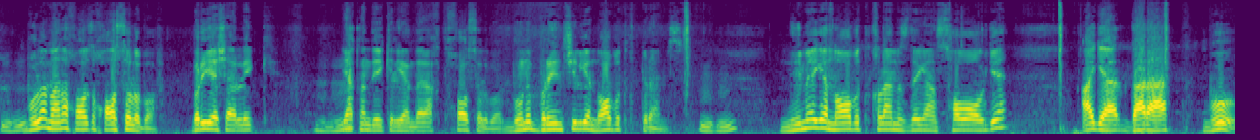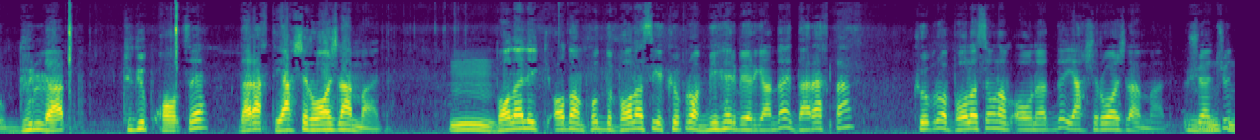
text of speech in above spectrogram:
Mhm. Bular mana hozir hosili bor. 1 yasharlik yaqinda ekilgan daraxt hosili bor. Buni birinchi yilga nobud qilib turamiz. Mhm. Nimaga nobud qilamiz degan savolga agar daraxt bu gullab tugib qolsa, daraxt yaxshi rivojlanmaydi. Hmm. bolalik odam xuddi bolasiga ko'proq mehr berganda daraxtdan ko'proq bolasi bilan ovunadida yaxshi rivojlanmadi o'shaning uchun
